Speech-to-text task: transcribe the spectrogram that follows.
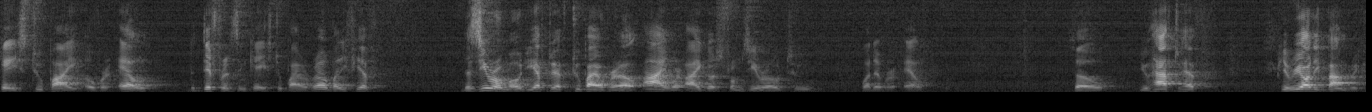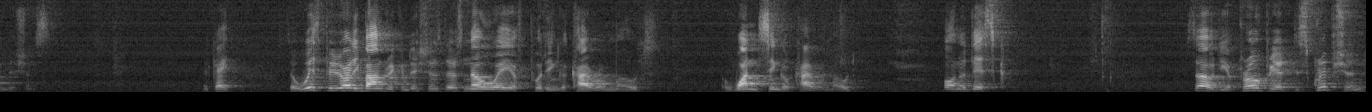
k is 2 pi over L, the difference in k is 2 pi over L, but if you have the zero mode, you have to have 2 pi over L i, where i goes from 0 to whatever L. So you have to have periodic boundary conditions. Okay? So with periodic boundary conditions, there's no way of putting a chiral mode, one single chiral mode, on a disk. So the appropriate description,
